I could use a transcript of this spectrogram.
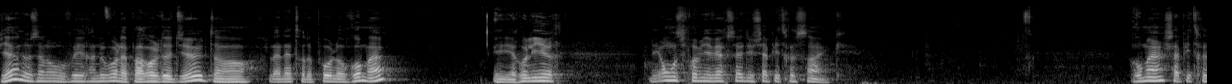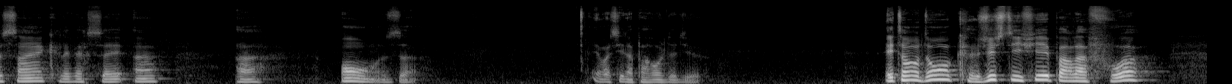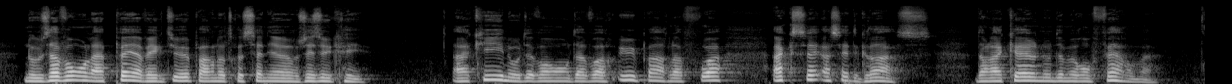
Bien, nous allons ouvrir à nouveau la parole de Dieu dans la lettre de Paul aux Romains et relire les onze premiers versets du chapitre 5. Romains chapitre 5, les versets 1 à 11. Et voici la parole de Dieu. Étant donc justifiés par la foi, nous avons la paix avec Dieu par notre Seigneur Jésus-Christ à qui nous devons d'avoir eu par la foi accès à cette grâce dans laquelle nous demeurons fermes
